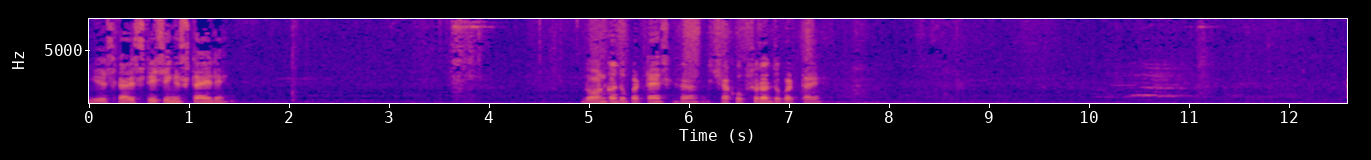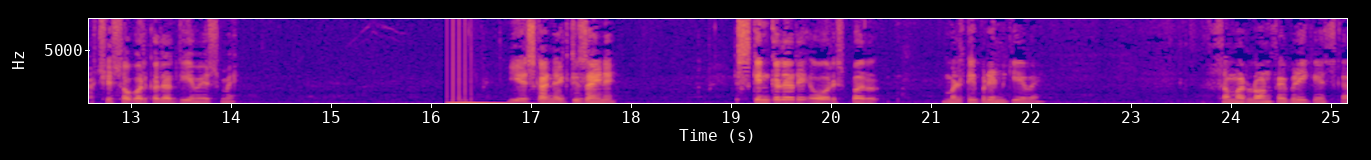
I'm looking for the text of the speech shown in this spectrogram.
ये इसका स्टिचिंग स्टाइल है। लॉन का दुपट्टा है इसके साथ। अच्छा खूबसूरत दुपट्टा है। अच्छे सोबर कलर दिए हुए इसमें। ये इसका नेक्स्ट डिज़ाइन है। स्किन कलर है और इस पर मल्टी प्रिंट किए हुए समर लॉन फैब्रिक है इसका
